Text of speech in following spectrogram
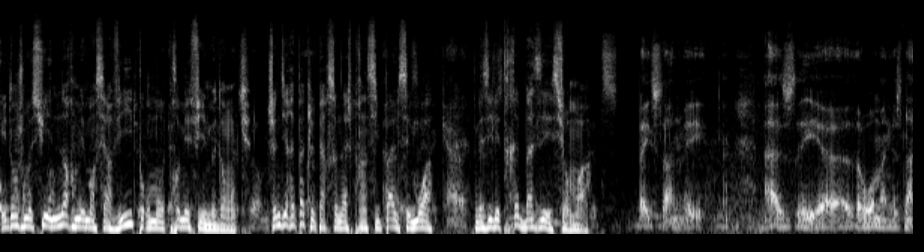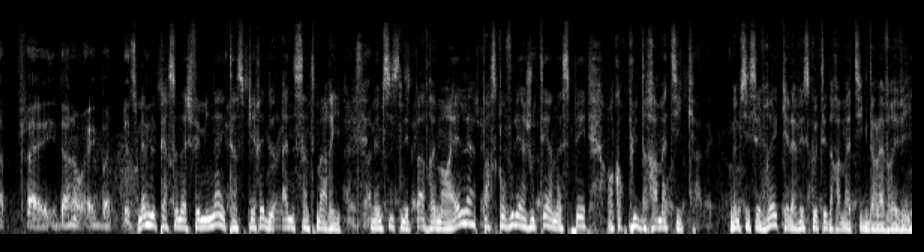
et dont je me suis énormément servi pour mon premier film donc. Je ne dirais pas que le personnage principal c'est moi, mais il est très basé sur moi. Même le personnage féminin est inspiré de Anne Sainte-Marie, même si ce n'est pas vraiment elle, parce qu'on voulait ajouter un aspect encore plus dramatique, même si c'est vrai qu'elle avait ce côté dramatique dans la vraie vie.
